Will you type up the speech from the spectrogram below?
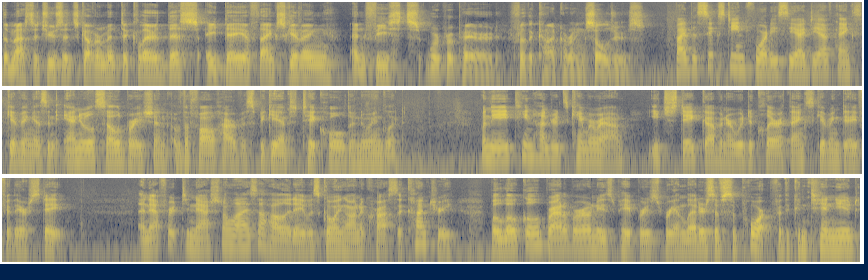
The Massachusetts government declared this a day of thanksgiving, and feasts were prepared for the conquering soldiers. By the 1640s, the idea of Thanksgiving as an annual celebration of the fall harvest began to take hold in New England. When the 1800s came around, each state governor would declare a Thanksgiving Day for their state. An effort to nationalize the holiday was going on across the country, but local Brattleboro newspapers ran letters of support for the continued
